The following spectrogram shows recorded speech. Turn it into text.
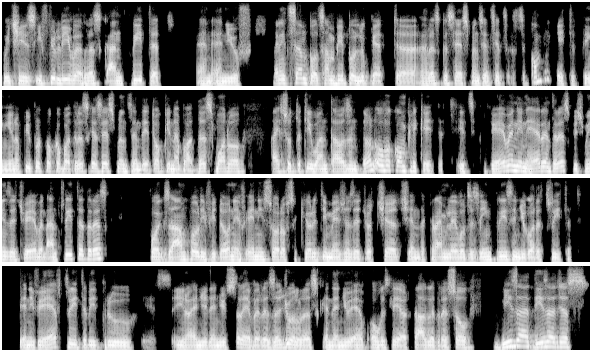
which is if you leave a risk untreated and and you've and it's simple. Some people look at uh, risk assessments and say it's, it's, a complicated thing. You know, people talk about risk assessments and they're talking about this model, ISO 31000. Don't overcomplicate it. It's if you have an inherent risk, which means that you have an untreated risk. For example, if you don't have any sort of security measures at your church and the crime levels is increasing, you got to treat it. And if you have treated it through, you know, and you, then you still have a residual risk, and then you have obviously a target risk. So these are these are just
